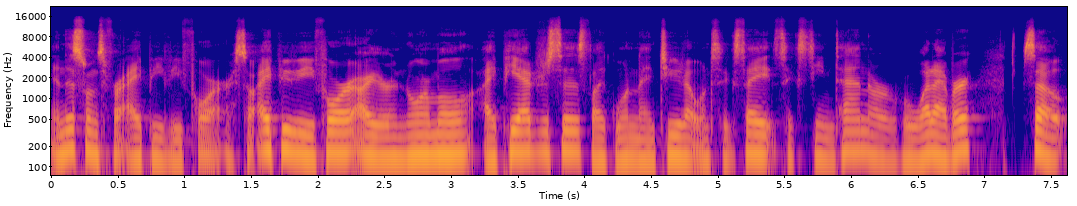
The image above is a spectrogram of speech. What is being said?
and this one's for IPv4. So IPv4 are your normal IP addresses like 192.168.1610 or whatever. So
